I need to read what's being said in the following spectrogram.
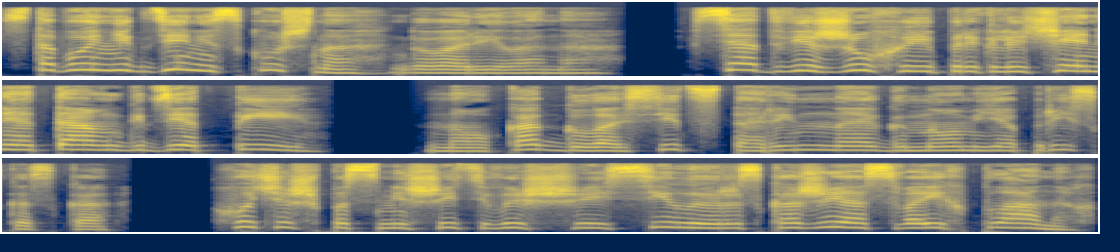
«С тобой нигде не скучно», — говорила она. «Вся движуха и приключения там, где ты». Но, как гласит старинная гномья присказка, хочешь посмешить высшие силы, расскажи о своих планах.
